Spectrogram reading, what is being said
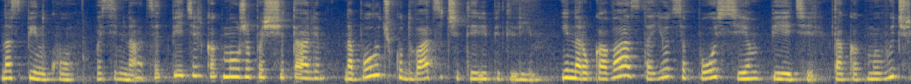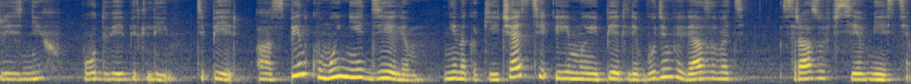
На спинку 18 петель, как мы уже посчитали. На полочку 24 петли. И на рукава остается по 7 петель, так как мы вычли из них по 2 петли. Теперь а спинку мы не делим ни на какие части, и мы петли будем вывязывать сразу все вместе.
